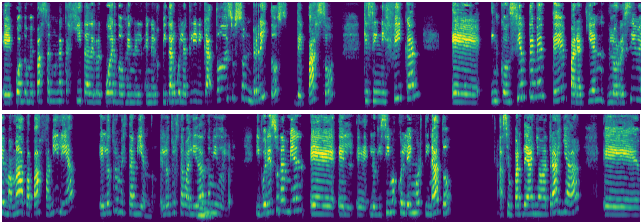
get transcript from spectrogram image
eh, cuando me pasan una cajita de recuerdos en el, en el hospital o en la clínica, todo eso son ritos de paso que significan eh, inconscientemente, para quien lo recibe mamá, papá, familia, el otro me está viendo, el otro está validando mm. mi dolor. Y por eso también eh, eh, lo que hicimos con Ley Mortinato, hace un par de años atrás ya, eh,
